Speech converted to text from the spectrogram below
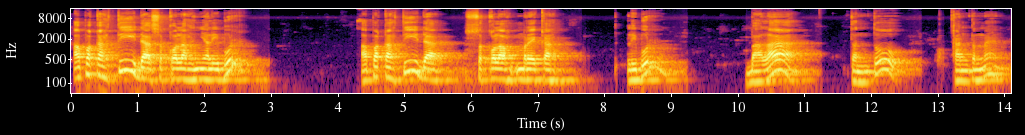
Apakah tidak sekolahnya libur? Apakah tidak sekolah mereka libur? Bala tentu kantenan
